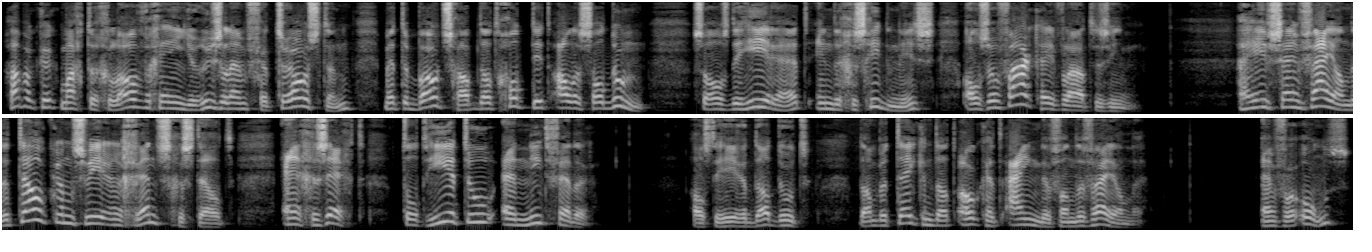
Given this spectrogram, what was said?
Habakkuk mag de gelovigen in Jeruzalem vertroosten met de boodschap dat God dit alles zal doen, zoals de Heere het in de geschiedenis al zo vaak heeft laten zien. Hij heeft zijn vijanden telkens weer een grens gesteld en gezegd: tot hiertoe en niet verder. Als de Heere dat doet, dan betekent dat ook het einde van de vijanden. En voor ons?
